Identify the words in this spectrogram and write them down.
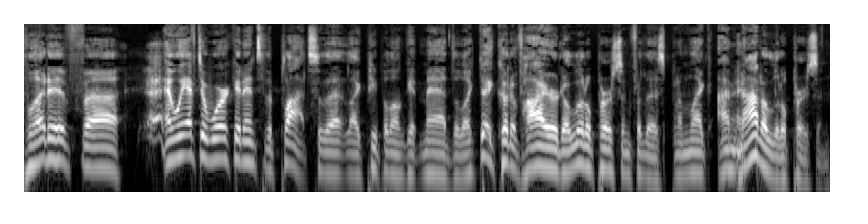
what if? uh And we have to work it into the plot so that like people don't get mad. They're like they could have hired a little person for this, but I'm like I'm not a little person.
